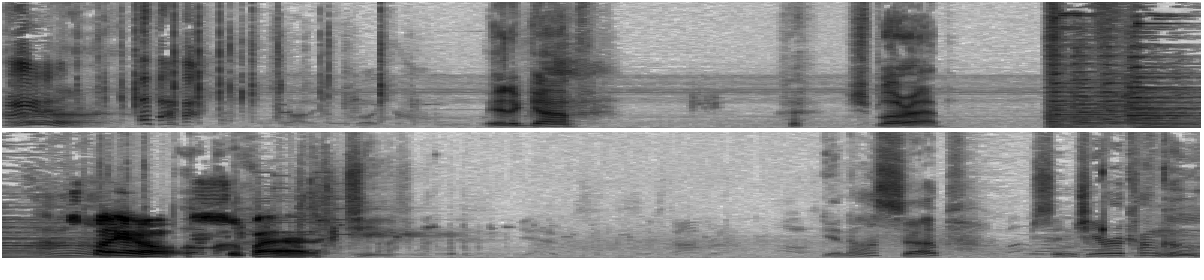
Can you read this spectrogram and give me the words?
Ah. Idagomp. Splorab. Splněno, super. Kanku.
